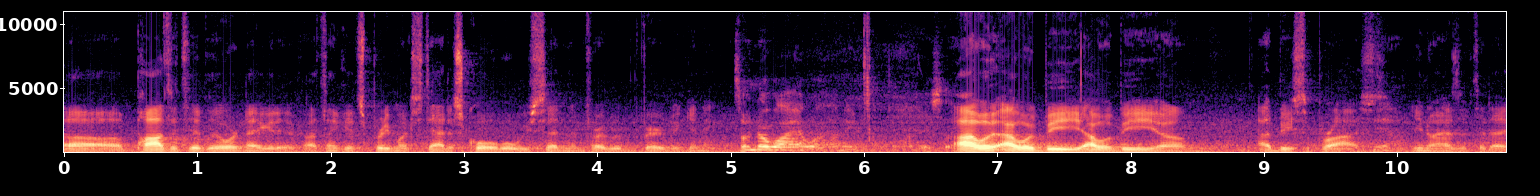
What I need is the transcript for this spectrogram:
uh, positively or negative. I think it's pretty much status quo what we've said in the very, very beginning. So no Iowa. I mean, obviously. I would, I would be, I would be, um, I'd be surprised, Yeah. you know, as of today.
